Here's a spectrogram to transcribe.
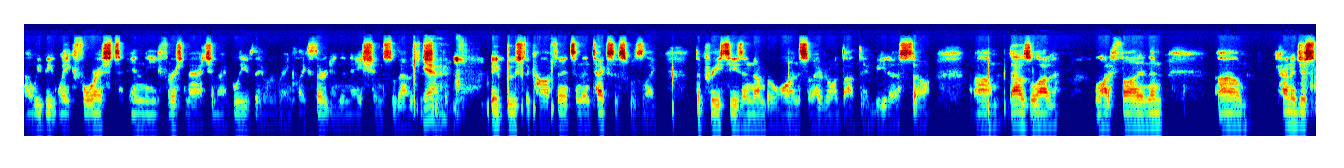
Uh, we beat Wake Forest in the first match, and I believe they were ranked like third in the nation. So that was just yeah. a big boost of confidence. And then Texas was like the preseason number one, so everyone thought they beat us. So um, that was a lot of a lot of fun. And then um, kind of just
